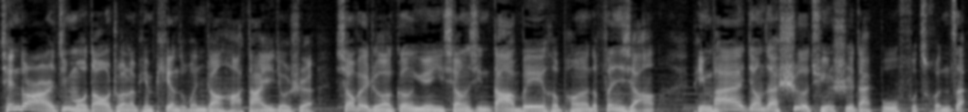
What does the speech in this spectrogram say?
前段金某刀转了篇骗子文章，哈，大意就是消费者更愿意相信大 V 和朋友的分享，品牌将在社群时代不复存在。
